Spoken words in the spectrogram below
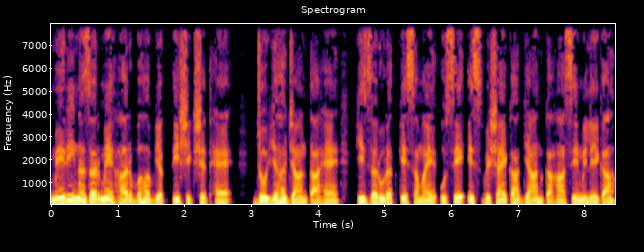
मेरी नज़र में हर वह व्यक्ति शिक्षित है, जो यह जानता है कि ज़रूरत के समय उसे इस विषय का ज्ञान कहाँ से मिलेगा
